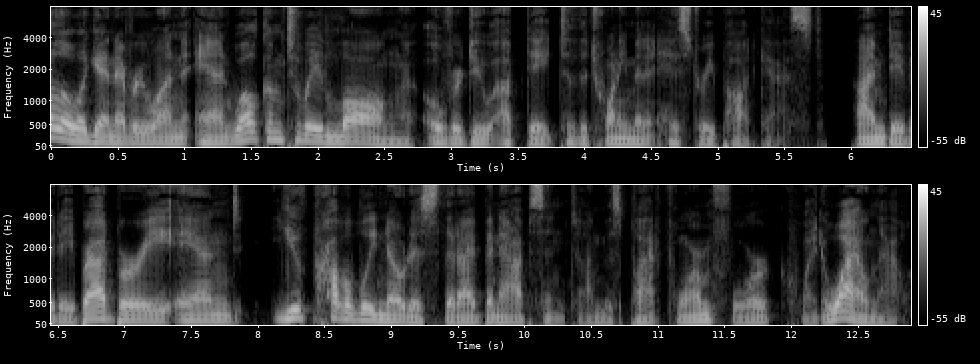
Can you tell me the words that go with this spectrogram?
Hello again, everyone, and welcome to a long overdue update to the 20 Minute History Podcast. I'm David A. Bradbury, and you've probably noticed that I've been absent on this platform for quite a while now.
